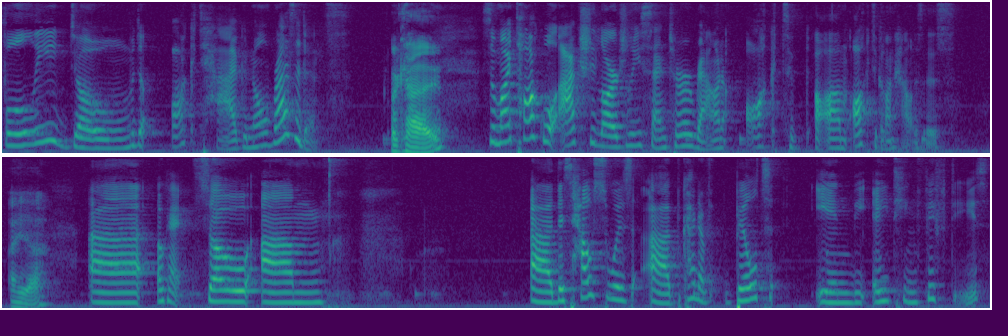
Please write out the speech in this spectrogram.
fully domed octagonal residence. Okay. So my talk will actually largely center around octa- um, octagon houses. Oh yeah. Uh, okay, so um, uh, this house was uh, kind of built in the 1850s,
